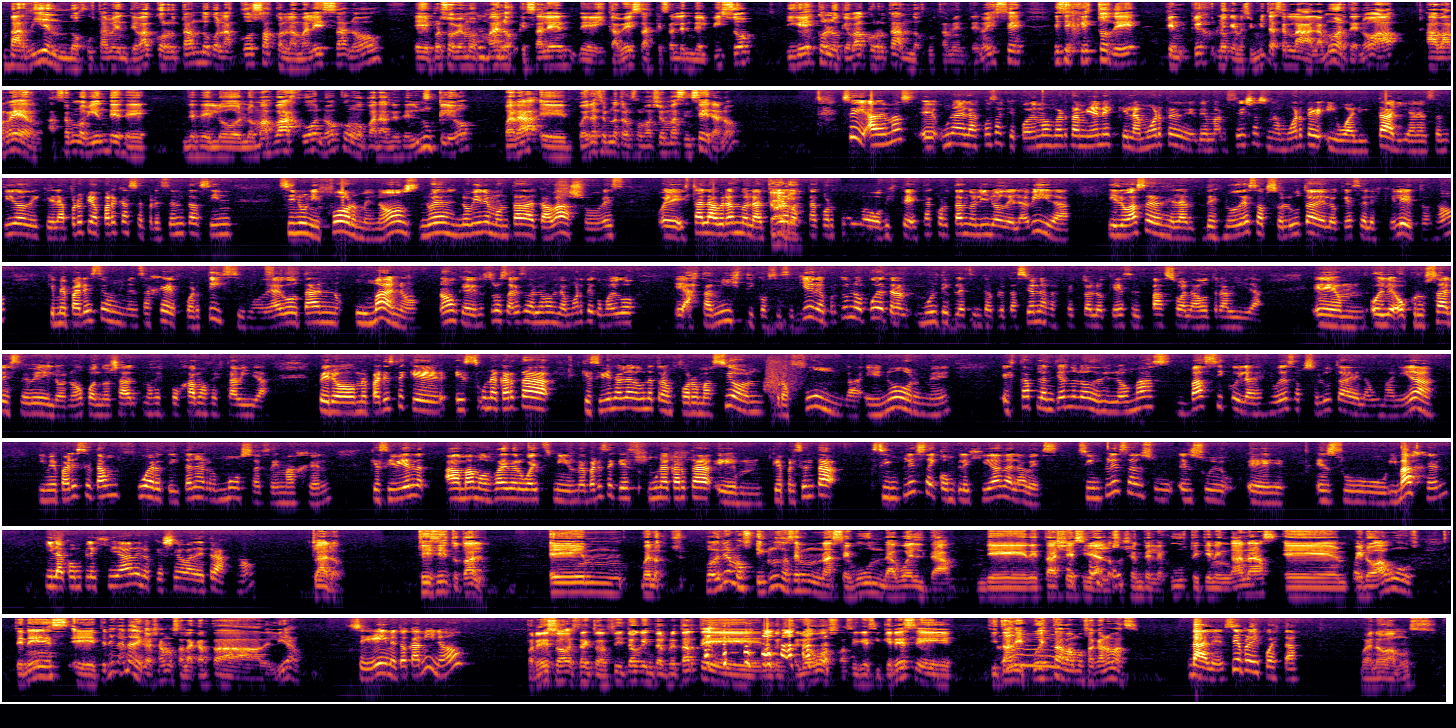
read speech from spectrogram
barriendo justamente, va cortando con las cosas, con la maleza, ¿no? Eh, por eso vemos manos que salen de, y cabezas que salen del piso y que es con lo que va cortando justamente, ¿no? ese, ese gesto de que, es lo que nos invita a hacer la, la muerte, ¿no? A, a, barrer, hacerlo bien desde, desde lo, más bajo, ¿no? Como para desde el núcleo, para eh, poder hacer una transformación más sincera, ¿no? Sí, además, eh, una de las cosas que podemos ver también es que la muerte de, de Marsella es una muerte igualitaria, en el sentido de que la propia parca se presenta sin sin uniforme, ¿no? No, es, no viene montada a caballo, es, eh, está labrando la tierra, está cortando, viste, está cortando el hilo de la vida y lo hace desde la desnudez absoluta de lo que es el esqueleto, ¿no? Que me parece un mensaje fuertísimo, de algo tan humano, ¿no? Que nosotros a veces hablamos de la muerte como algo eh, hasta místico, si se quiere, porque uno puede tener múltiples interpretaciones respecto a lo que es el paso a la otra vida, em, o, o cruzar ese velo, ¿no? Cuando ya nos despojamos de esta vida pero me parece que es una carta que si bien habla de una transformación profunda, enorme, está planteándolo desde lo más básico y la desnudez absoluta de la humanidad. Y me parece tan fuerte y tan hermosa esa imagen que si bien amamos Rider White Smith, me parece que es una carta em, que presenta simpleza y complejidad a la vez. Simpleza en su, en su, eh, en su imagen y la complejidad de lo que lleva detrás, ¿no? Claro, Sí, sí, total. Em, bueno, podríamos incluso hacer una segunda vuelta de detalles si a los oyentes les gusta y tienen ganas. Em, pero Agus, ¿tenés, eh, ¿tenés ganas de que vayamos a la carta del día? Sí, me toca a mí, ¿no? Por eso, exacto, sí, tengo que interpretarte lo que te salió vos. Así que si querés, eh, si estás dispuesta, vamos acá nomás. Dale, siempre dispuesta. Bueno, vamos.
